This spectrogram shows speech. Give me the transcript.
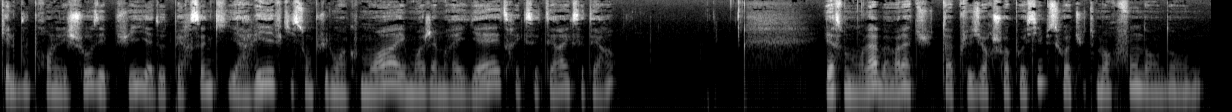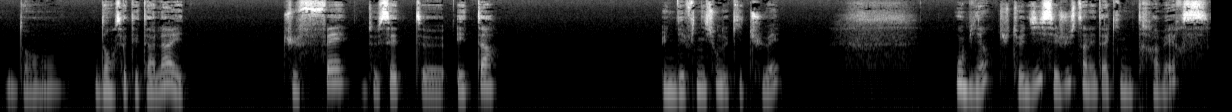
quel bout prendre les choses. Et puis il y a d'autres personnes qui y arrivent, qui sont plus loin que moi et moi j'aimerais y être, etc. etc. Et à ce moment-là, bah voilà, tu as plusieurs choix possibles. Soit tu te morfonds dans, dans, dans dans cet état-là et tu fais de cet euh, état une définition de qui tu es, ou bien tu te dis c'est juste un état qui me traverse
